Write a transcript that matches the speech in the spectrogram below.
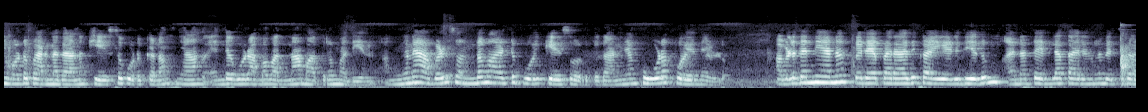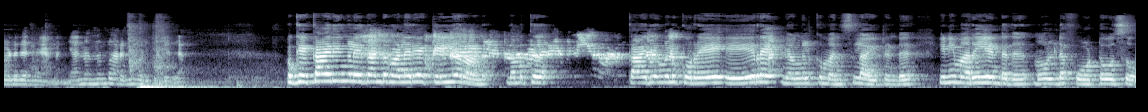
ഇങ്ങോട്ട് പറഞ്ഞതാണ് കേസ് കൊടുക്കണം. ഞാൻ എന്റെ കൂടെ അമ്മ വന്നാൽ മാത്രം മതിയെന്ന്. അങ്ങനെ അവൾ സ്വന്തമായിട്ട് പോയി കേസ് കൊടുത്തതാണ്. ഞാൻ കൂടെ പോയെന്നേ ഉള്ളൂ. അവൾ തന്നെയാണ് പരാ- പരാതി കൈ എഴുതിയതും അതിനകത്ത് എല്ലാ കാര്യങ്ങളും വെച്ചത് അവൾ തന്നെയാണ്. ഞാനൊന്നും പറഞ്ഞു കൊടുത്തിട്ടില്ല. ഓക്കെ കാര്യങ്ങൾ ഏതാണ്ട് വളരെ ക്ലിയർ ആണ്. നമുക്ക് കാര്യങ്ങൾ കുറെ ഏറെ ഞങ്ങൾക്ക് മനസ്സിലായിട്ടുണ്ട്. ഇനി അറിയേണ്ടത് മോളുടെ ഫോട്ടോസോ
